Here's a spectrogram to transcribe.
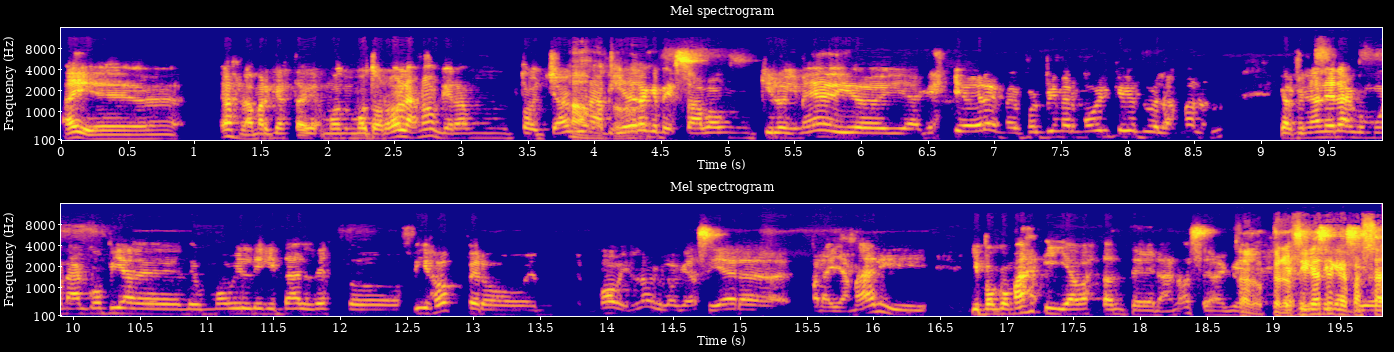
Ay, eh, la marca esta, Motorola, ¿no? Que era un tochaco, ah, una piedra que pesaba un kilo y medio y aquello era, fue el primer móvil que yo tuve en las manos, ¿no? Que al final era como una copia de, un móvil digital de estos fijos, pero en, en móvil, ¿no? Lo que hacía era para llamar y, y poco más y ya bastante era, ¿no? O sea, que, claro, pero fíjate que, pasa,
